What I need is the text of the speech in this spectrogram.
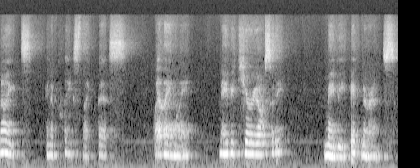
nights in a place like this. Willingly. Maybe curiosity, maybe ignorance.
